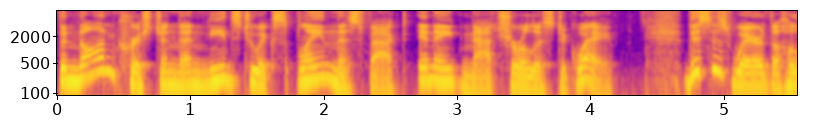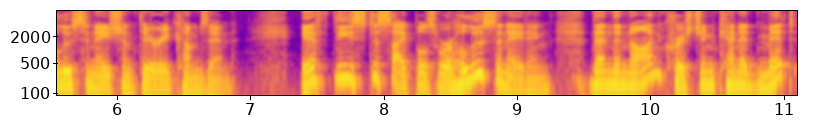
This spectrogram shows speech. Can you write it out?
the non Christian then needs to explain this fact in a naturalistic way. This is where the hallucination theory comes in. If these disciples were hallucinating, then the non Christian can admit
